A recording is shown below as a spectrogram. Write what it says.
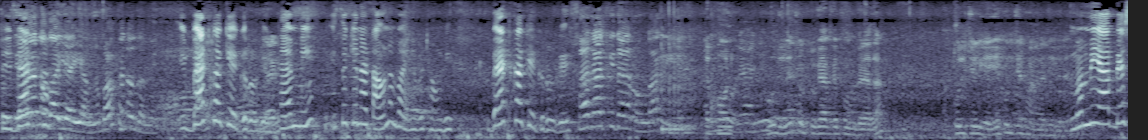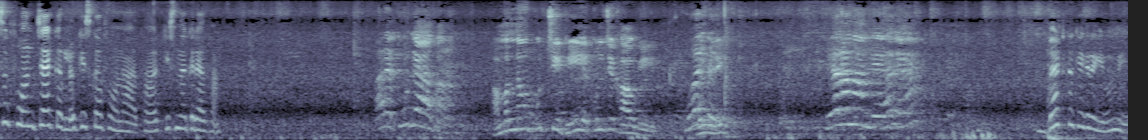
तो ये बैठ कर दवाई आई हमने बात ना दमे ये बैठ कर क्या करोगे? है मी इसे क्या हटाओ ना भाई ने बैठाऊँगी। बैठ कर क्या करोगे? सारा की तरह रोला गई तो फ़ोन भूल ले छोटू के आगे फ़ोन कराया था? कुलचे लिए ये कुलचे खाना चाहिए मम्मी आप बेस फ़ोन चेक कर लो किसका फ़ोन आया था किसने कराया था? अरे तू ले आया था। हमन ने वो पूछी थी ये कुलचे खाओगी। बैठ कर क्या करेगी मम्मी?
